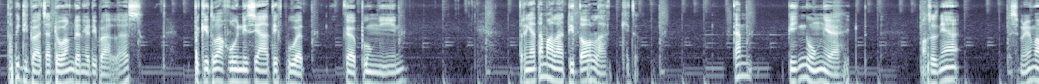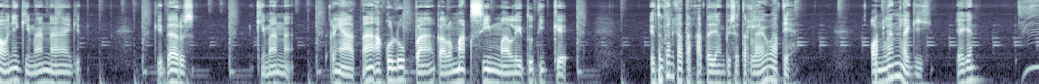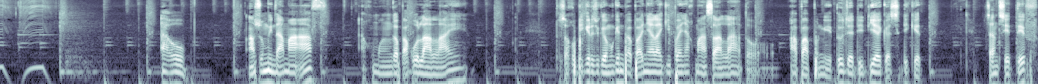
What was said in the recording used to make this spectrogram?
Tapi dibaca doang dan gak dibalas begitu aku inisiatif buat gabungin ternyata malah ditolak gitu. Kan bingung ya. Maksudnya sebenarnya maunya gimana gitu. Kita harus gimana? Ternyata aku lupa kalau maksimal itu tiga. Itu kan kata-kata yang bisa terlewat ya. Online lagi ya kan? Aku langsung minta maaf. Aku menganggap aku lalai. Terus aku pikir juga mungkin bapaknya lagi banyak masalah atau apa pun itu jadi dia agak sedikit sensitif.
